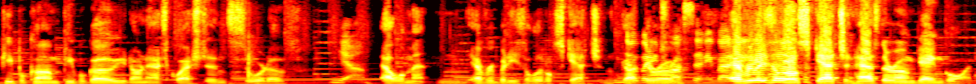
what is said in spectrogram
People come, people go. You don't ask questions, sort of yeah. element, and everybody's a little sketch and got Nobody their own. trusts anybody. Everybody's a little sketch and has their own game going.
